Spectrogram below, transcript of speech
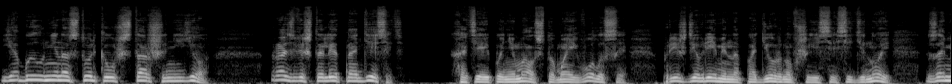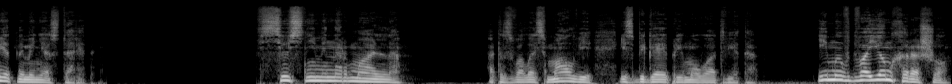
Я был не настолько уж старше нее, разве что лет на десять, хотя и понимал, что мои волосы, преждевременно подернувшиеся сединой, заметно меня старят. «Все с ними нормально», — отозвалась Малви, избегая прямого ответа. «И мы вдвоем хорошо».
